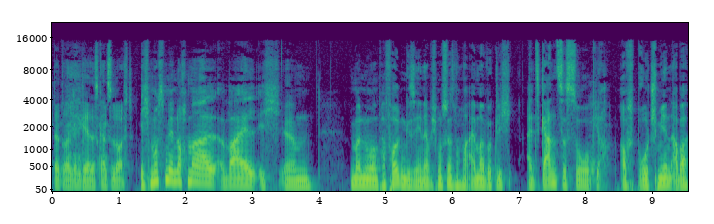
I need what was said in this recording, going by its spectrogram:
da drin, in der das Ganze läuft. Ich muss mir noch mal, weil ich ähm, immer nur ein paar Folgen gesehen habe, ich muss mir das noch mal einmal wirklich als Ganzes so aufs Brot schmieren. Aber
